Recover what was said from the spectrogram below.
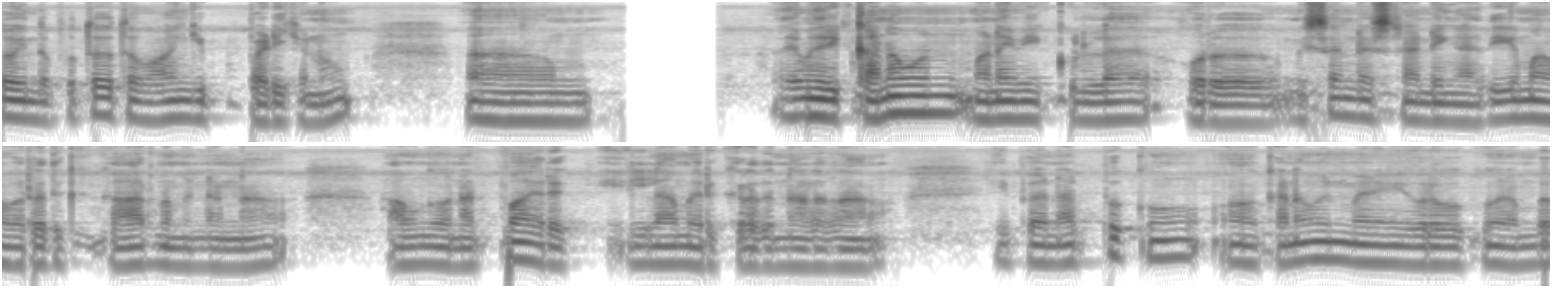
ஸோ இந்த புத்தகத்தை வாங்கி படிக்கணும். அதே மாதிரி கணவன் மனைவிக்குள்ள ஒரு மிஸ் அண்டர்ஸ்டாண்டிங் அதிகமாக வர்றதுக்கு காரணம் என்னென்னா அவங்க நட்பாக இரு இல்லாமல் இருக்கிறதுனால தான் இப்போ நட்புக்கும் கணவன் மனைவி உறவுக்கும் ரொம்ப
